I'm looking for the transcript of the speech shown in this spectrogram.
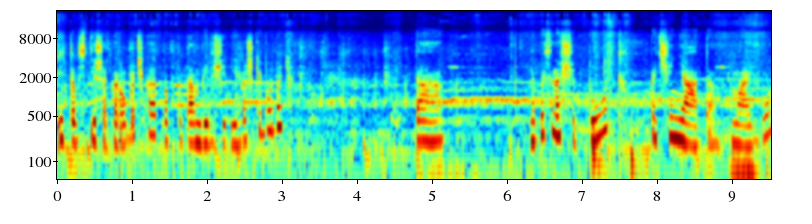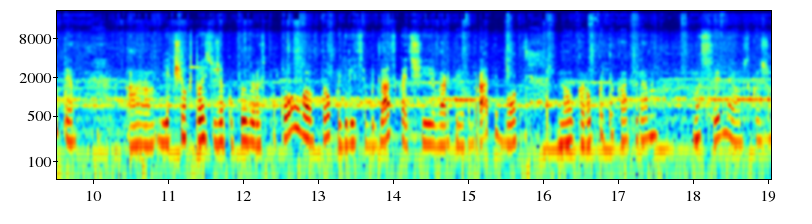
і товстіша коробочка, тобто там більші іграшки будуть. Так, написано, що тут каченята мають бути. Якщо хтось вже купив і розпаковував, то поділіться, будь ласка, чи варто його брати, бо ну, коробка така прям масивна, я вам скажу.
